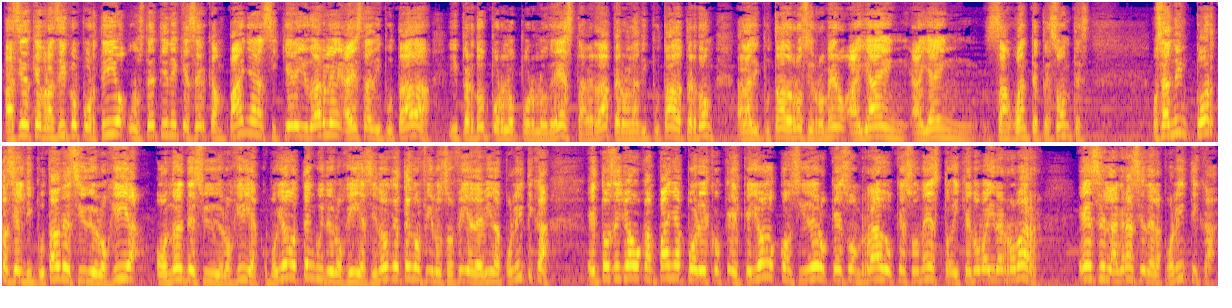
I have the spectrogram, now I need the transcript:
Así es que Francisco Portillo, usted tiene que hacer campaña si quiere ayudarle a esta diputada, y perdón por lo, por lo de esta, ¿verdad? Pero la diputada, perdón, a la diputada Rosy Romero allá en, allá en San Juan Tepezontes. O sea, no importa si el diputado es de su ideología o no es de su ideología. Como yo no tengo ideología, sino que tengo filosofía de vida política, entonces yo hago campaña por el, que yo considero que es honrado, que es honesto y que no va a ir a robar. Esa es la gracia de la política.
